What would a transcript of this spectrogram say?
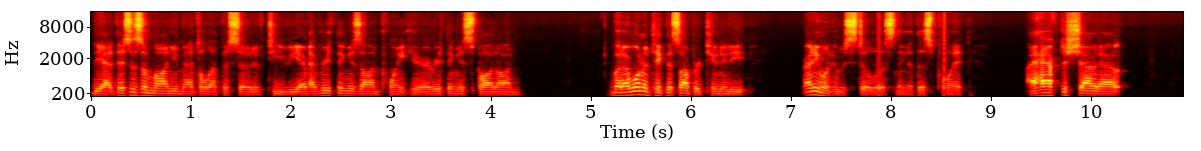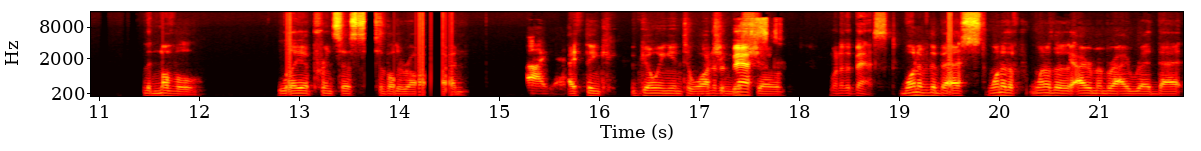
Yeah, this is a monumental episode of TV. Everything is on point here. Everything is spot on. But I want to take this opportunity for anyone who is still listening at this point. I have to shout out the novel Leia, Princess of Alderaan. Ah, yeah. I think going into One of the watching this best. show, One of the best. one of the best, one of the one of the I remember I read that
